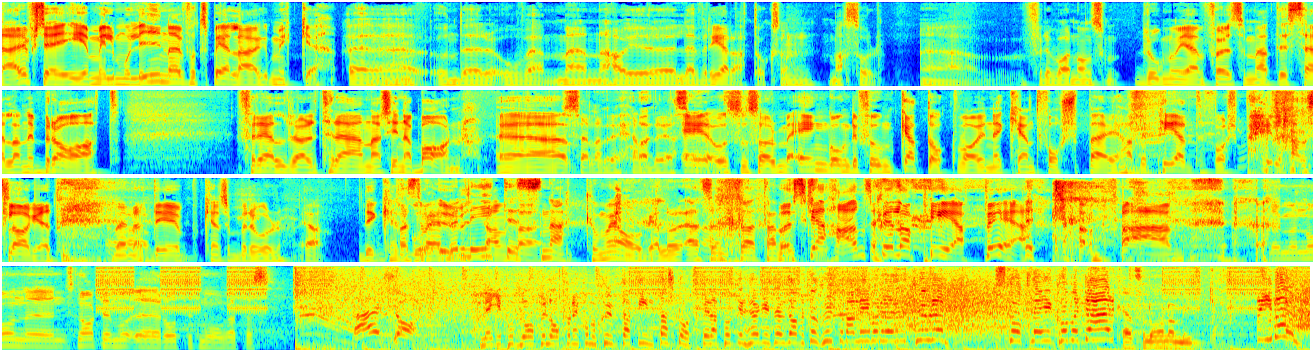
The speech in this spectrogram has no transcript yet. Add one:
Där i och för sig, Emil Molin har ju fått spela mycket eh, under Ove, men har ju levererat också Mm. massor. Eh, för det var någon som drog någon jämförelse med att det sällan är bra att föräldrar tränar sina barn. Eh, Sällan det händer i Eh. Och så sa de en gång det funkat dock var ju när Kent Forsberg hade Peter Forsberg i landslaget. Men att det kanske beror... Ja, det kanske Fast det var ändå lite snack, kommer jag ihåg. Eller, alltså, så att han... Ska han spela PP? Fan! Nej, men någon, eh, snart är eh, råttet mogat alltså. Persson! Lägger på blå för loppen, kommer skjuta, fintar skott, spelar pucken höger istället, Davidsson skjuter, man lever över returen! Skottläge kommer där! Kan jag få låna micken? I mål!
